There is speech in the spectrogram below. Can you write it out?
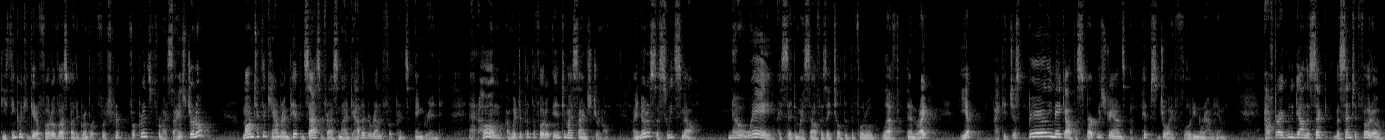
Do you think we could get a photo of us by the grumplet footprint, footprints for my science journal? Mom took the camera, and Pip and Sassafras and I gathered around the footprints and grinned. At home, I went to put the photo into my science journal. I noticed a sweet smell. No way, I said to myself as I tilted the photo left, then right. Yep, I could just barely make out the sparkly strands of Pip's joy floating around him. After I glued down the, sec- the scented photo,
